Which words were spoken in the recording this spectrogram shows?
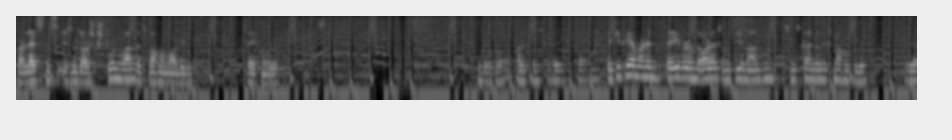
weil letztens ist uns alles gestohlen worden, jetzt machen wir mal wieder Safe Mode. Und aber Items wegfahren. Ja, gib her mal den Table und alles und Diamanten, sonst kann ich da nichts machen vielleicht. Ja,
